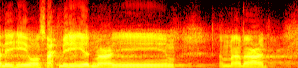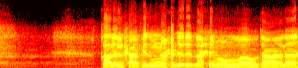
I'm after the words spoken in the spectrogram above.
آله وصحبه أجمعين. أما بعد. قال الحافظ ابن حجر رحمه الله تعالى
